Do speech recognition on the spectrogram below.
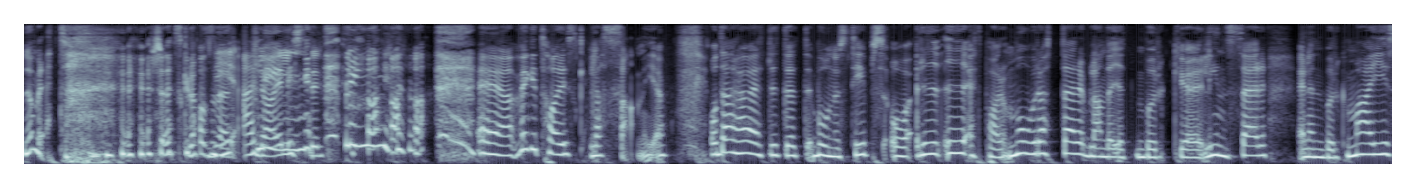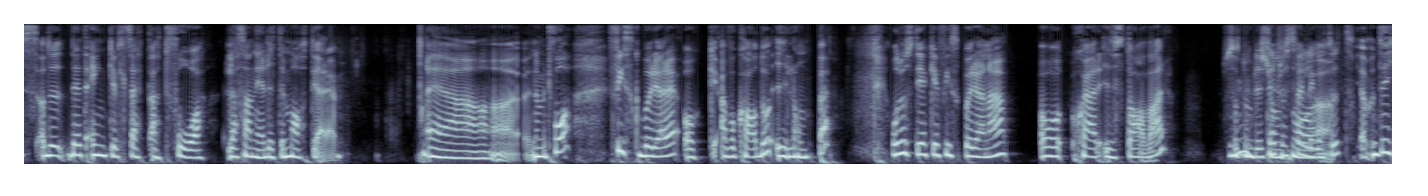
Nummer ett. Ha sån Vi er glad i lister. Eh, vegetarisk lasagne. Og der har jeg et litet bonustips. Og riv i et par morøtter, bland i et burk eh, linser eller en burk majs. Det er et enkelt sett å få lasagne litt matigere. Eh, nummer två, fiskburgare och avokado i lompe. Och då steker jeg fiskburgarna och skär i stavar. Så Mm, det som høres små... veldig godt ut. Ja, men det,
